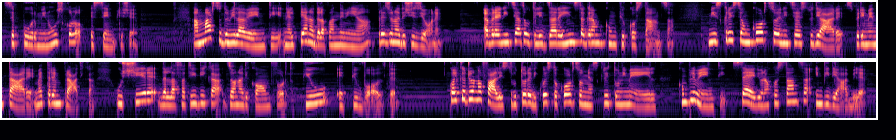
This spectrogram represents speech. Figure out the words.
seppur minuscolo e semplice. A marzo 2020, nel pieno della pandemia, presi una decisione. Avrei iniziato a utilizzare Instagram con più costanza mi iscrissi a un corso e iniziai a studiare, sperimentare, mettere in pratica, uscire dalla fatidica zona di comfort più e più volte. Qualche giorno fa l'istruttore di questo corso mi ha scritto un'email. Complimenti, sei di una costanza invidiabile.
